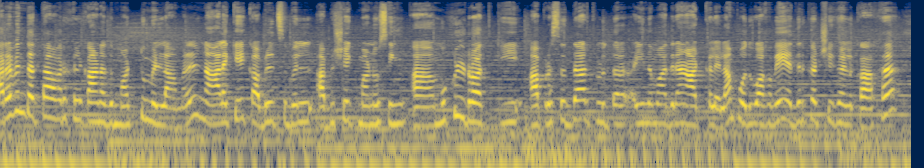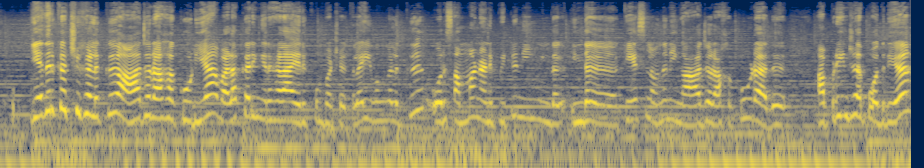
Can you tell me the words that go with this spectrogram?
அரவிந்த் தத்தா அவர்களுக்கானது மட்டும் இல்லாமல் நாளைக்கே கபில் சிபில் அபிஷேக் மனு சிங் முகுல் ராத்கி அப்புறம் சித்தார்த் இந்த மாதிரியான ஆட்கள் எல்லாம் பொதுவாகவே எதிர்கட்சிகளுக்காக எதிர்க்கட்சிகளுக்கு ஆஜராகக்கூடிய வழக்கறிஞர்களா இருக்கும் பட்சத்துல இவங்களுக்கு ஒரு சம்மன் அனுப்பிட்டு நீங்க இந்த இந்த கேஸ்ல வந்து நீங்க ஆஜராக கூடாது அப்படின்ற போதிய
